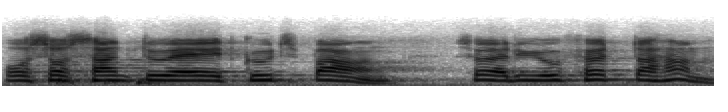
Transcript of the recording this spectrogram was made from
Og så sant du er et Guds barn, så er du jo født av ham.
